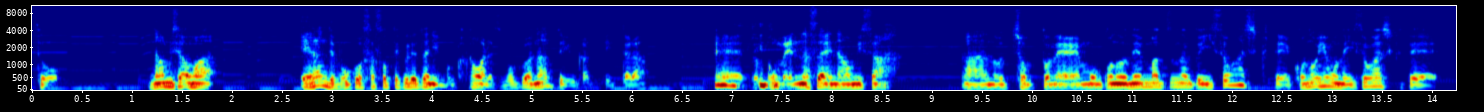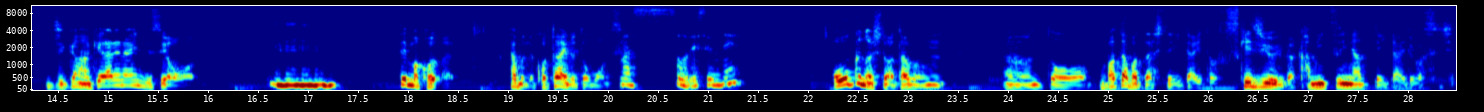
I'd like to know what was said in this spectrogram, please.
そう。直美さんは選んで僕を誘ってくれたにもかかわらず僕は何て言うかって言ったら、えっ、と、ごめんなさい、直美さん。あの、ちょっとね、もうこの年末になると忙しくて、この日もね、忙しくて、時間空けられないんですよ。う んで、まあ、こ多分ね、答えると思うんですよ。まあ、そうですよね。多くの人は多分、うーんと、バタバタしていたりと、スケジュールが過密になっていたりとかす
